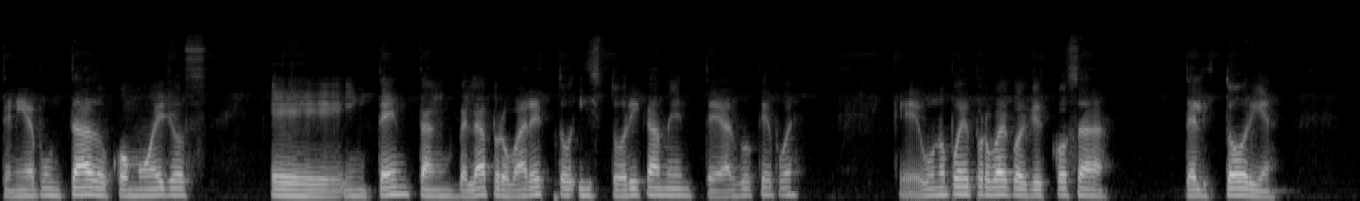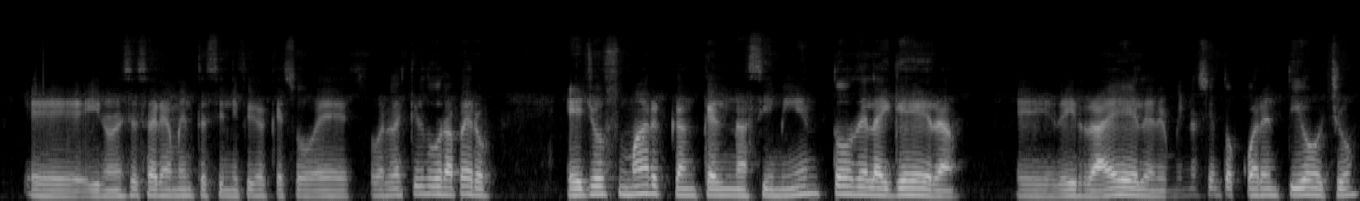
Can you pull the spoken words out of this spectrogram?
Tenía apuntado cómo ellos eh, intentan, ¿verdad? Probar esto históricamente, algo que pues, que uno puede probar cualquier cosa de la historia eh, y no necesariamente significa que eso es sobre la escritura, pero ellos marcan que el nacimiento de la higuera eh, de Israel en el 1948,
